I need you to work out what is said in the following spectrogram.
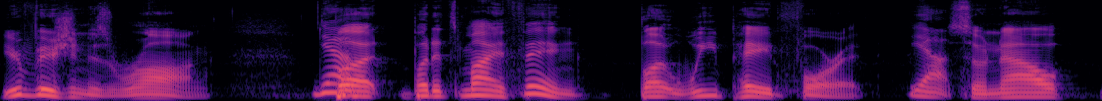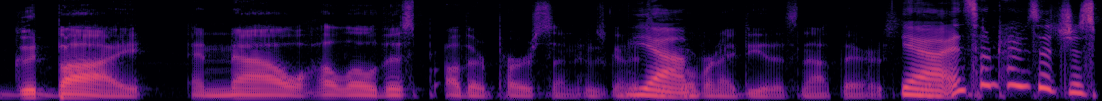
your vision is wrong." yeah But but it's my thing. But we paid for it. yeah So now goodbye, and now hello this other person who's going to Yeah. take over an idea that's not theirs. Yeah, and sometimes it's just.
